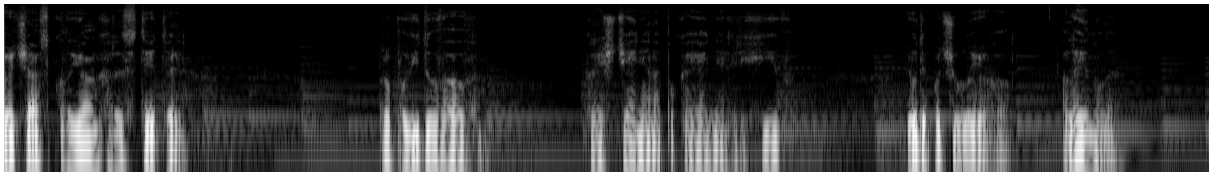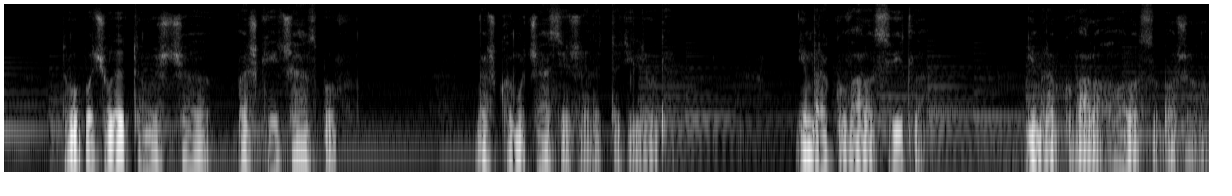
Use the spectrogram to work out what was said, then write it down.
той час, коли Йоанн Хреститель проповідував хрещення на покаяння гріхів, люди почули його, линули. Тому почули, тому що важкий час був. В важкому часі жили тоді люди. Їм бракувало світла, їм бракувало голосу Божого,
